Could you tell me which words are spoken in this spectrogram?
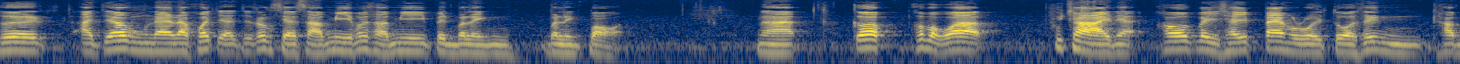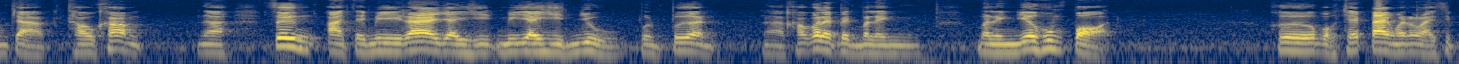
คืออาจจะต้องในอนาคตอาจจะต้องเสียสามีเพราะสามีเป็นมะเร็งมะเร็งปอด นะฮะก็เขาบอกว่าผู้ชายเนี่ยเขาไปใช้แป้งโรยตัวซึ่งทำจากเทาค่ำนะซึ่งอาจจะมีแร่ใยหินมีใยหินอยู่ปนเปื้อนนะเขาก็เลยเป็นมะเร็งมะเร็งเยื่อหุ้มปอด คือบอกใช้แป้งมาตั้งหลายสิบ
